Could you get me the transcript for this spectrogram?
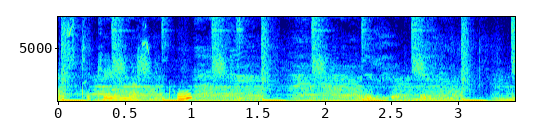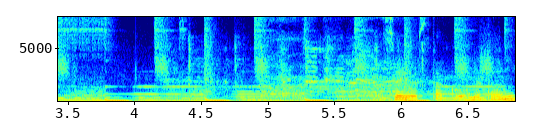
Ось такий у нас був. Цей ось так виглядає.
